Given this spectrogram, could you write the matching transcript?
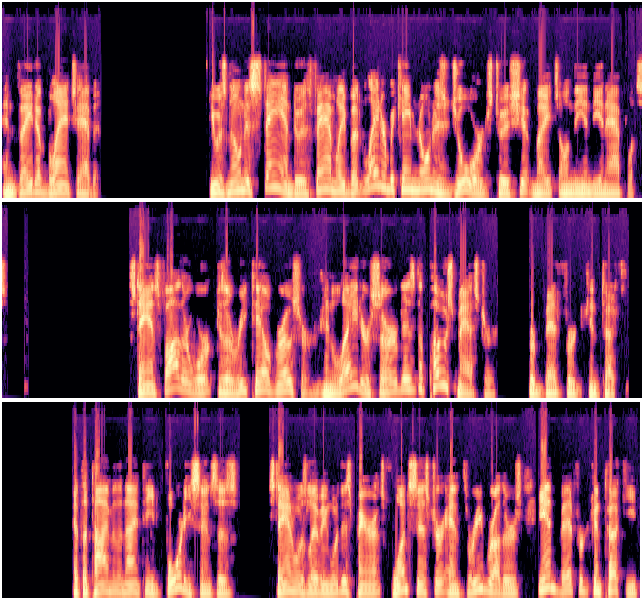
and Veda Blanche Abbott. He was known as Stan to his family, but later became known as George to his shipmates on the Indianapolis. Stan's father worked as a retail grocer and later served as the postmaster for Bedford, Kentucky. At the time of the 1940 census, Stan was living with his parents, one sister, and three brothers in Bedford, Kentucky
